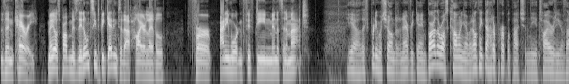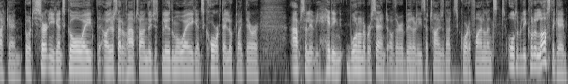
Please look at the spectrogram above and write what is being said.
than Kerry. Mayo's problem is they don't seem to be getting to that higher level for any more than 15 minutes in a match. Yeah, they've pretty much shown it in every game. Bar the Roscommon game, I don't think they had a purple patch in the entirety of that game. But certainly against Galway, the either side of half time, they just blew them away. Against Cork, they looked like they were absolutely hitting 100% of their abilities at times in that quarter final and ultimately could have lost the game.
